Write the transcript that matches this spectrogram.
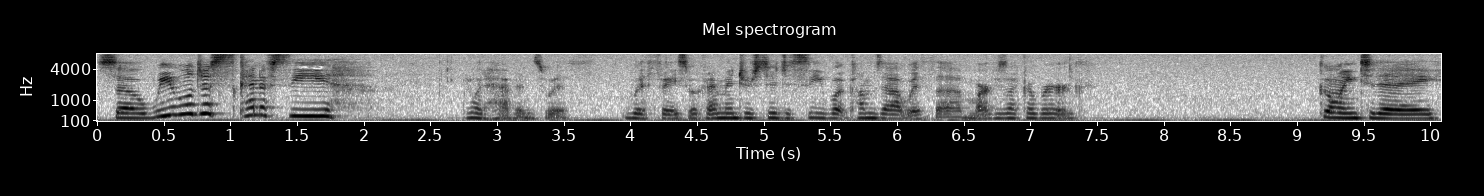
So we will just kind of see what happens with with Facebook. I'm interested to see what comes out with uh, Mark Zuckerberg going today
